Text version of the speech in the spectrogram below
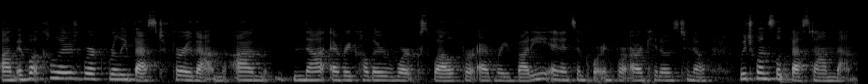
um, and what colors work really best for them. Um, not every color works well for everybody, and it's important for our kiddos to know which ones look best on them.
